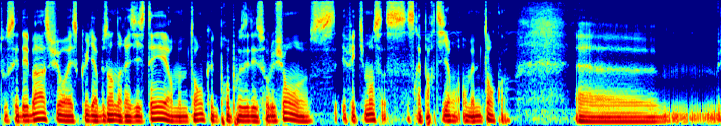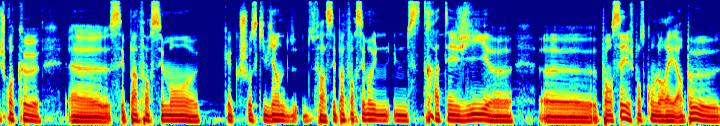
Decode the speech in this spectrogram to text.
tous ces débats sur est-ce qu'il y a besoin de résister en même temps que de proposer des solutions. Effectivement, ça, serait parti en, même temps, je crois que euh, c'est pas forcément quelque chose qui vient de. Enfin, c'est pas forcément une, stratégie euh, euh, pensée. Je pense qu'on l'aurait un peu.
